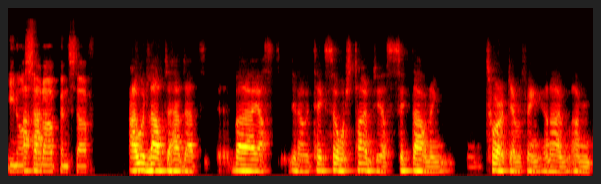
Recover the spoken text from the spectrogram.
you know, set up and stuff. I would love to have that, but I just you know it takes so much time to just sit down and twerk everything, and I'm I'm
